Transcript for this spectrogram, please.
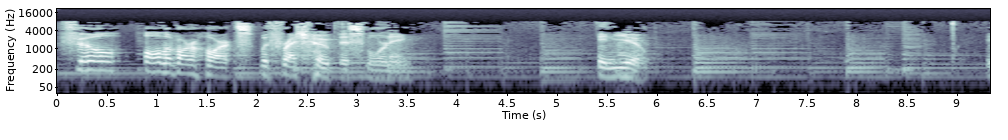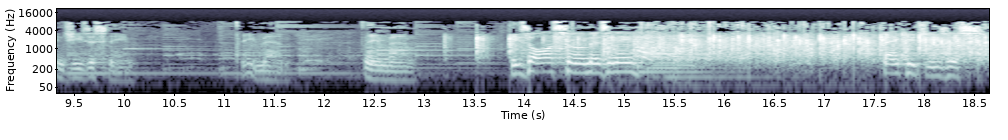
Fill all of our hearts with fresh hope this morning in you. In Jesus' name. Amen. Amen. He's awesome, isn't he? Thank you, Jesus.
